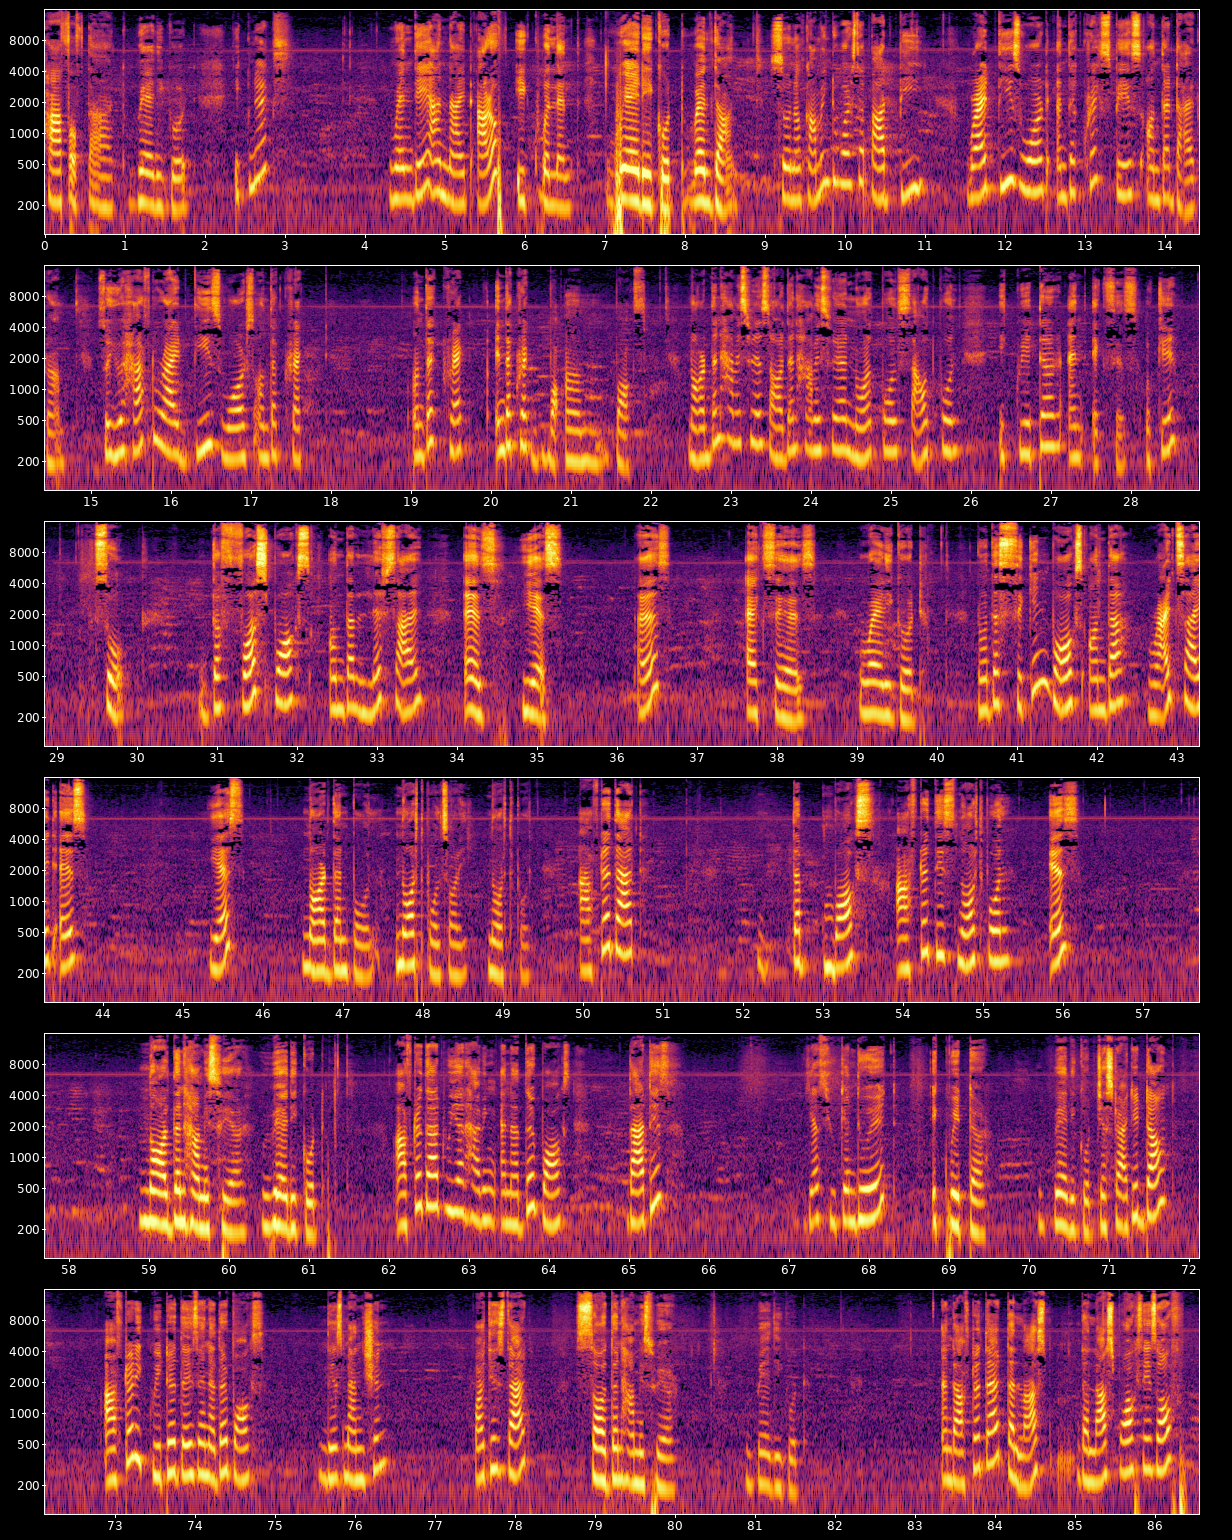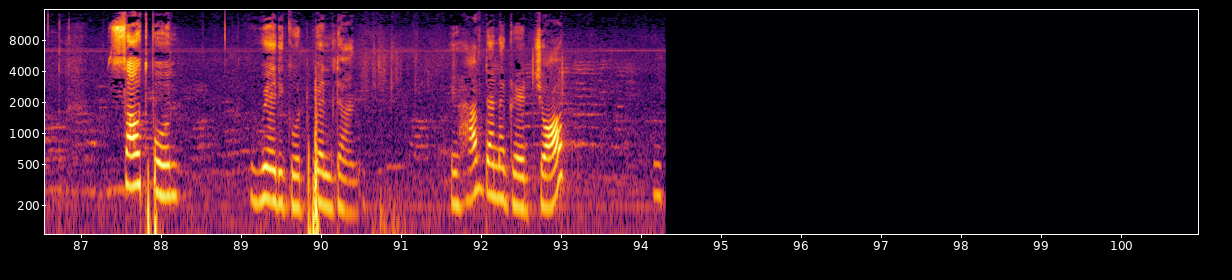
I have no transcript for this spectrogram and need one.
Half of that. Very good. Equinox when day and night are of equal length very good. Well done. So now coming towards the part b write these words in the correct space on the diagram. So you have to write these words on the correct on the correct in the correct bo um, box. Northern hemisphere southern hemisphere north pole south pole equator and axis. Okay? So the first box on the left side is yes is axis very good. Now the second box on the right side is yes northern pole north pole sorry north pole. After that the box after this north pole is northern hemisphere. Very good. After that we are having another box. That is yes you can do it. Equator. Very good. Just write it down. After equator there is another box. This mention. What is that? Southern hemisphere. Very good. And after that the last the last box is of south pole very good, well done. You have done a great job.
